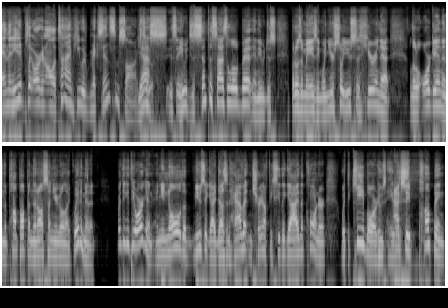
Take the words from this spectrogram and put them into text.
and then he didn't play organ all the time. He would mix in some songs. Yes, he would just synthesize a little bit, and he would just. But it was amazing when you're so used to hearing that little organ and the pump up, and then all of a sudden you're going like, "Wait a minute, where'd they get the organ?" And you know the music guy doesn't have it, and sure enough, you see the guy in the corner with the keyboard who's was- actually pumping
